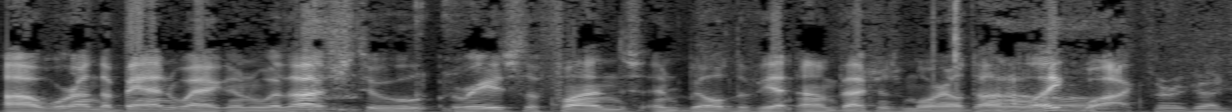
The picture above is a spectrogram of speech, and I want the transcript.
uh, were on the bandwagon with us to raise the funds and build the Vietnam Veterans Memorial down in Lake Oh, Walk. Very good.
